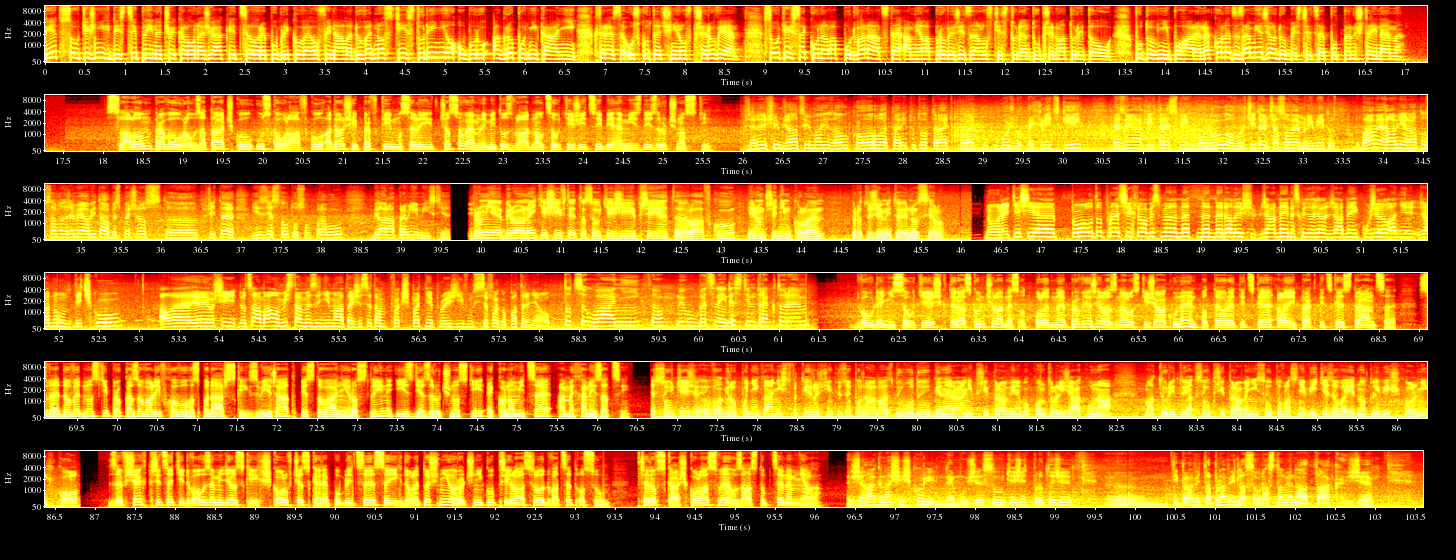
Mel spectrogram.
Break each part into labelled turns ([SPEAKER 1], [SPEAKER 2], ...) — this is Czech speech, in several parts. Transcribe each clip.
[SPEAKER 1] Pět soutěžních disciplín čekalo na žáky celorepublikového finále dovedností studijního oboru agropodnikání, které se uskutečnilo v Přerově. Soutěž se konala po 12. a měla prověřit znalosti studentů před maturitou. Putovní pohár nakonec zamířil do Bystřice pod Pernštejnem.
[SPEAKER 2] Slalom, pravouhlou zatáčku, úzkou lávku a další prvky museli v časovém limitu zvládnout soutěžící během jízdy zručnosti.
[SPEAKER 3] Především žáci mají za úkol tady tuto trať poradit pokud možno technicky, bez nějakých trestných bodů a v určitém časovém limitu. Dbáme hlavně na to samozřejmě, aby ta bezpečnost eh, při té jízdě s touto soupravou byla na prvním místě.
[SPEAKER 4] Pro mě bylo nejtěžší v této soutěži přijet eh, lávku jenom předním kolem, protože mi to jednou silo.
[SPEAKER 5] No nejtěžší je pomalu to projet všechno, aby jsme ne, ne, nedali žádný, neschodili žádný kužel ani žádnou tyčku, ale je nejhorší docela málo místa mezi nimi, takže se tam fakt špatně projíždí, musí se fakt opatrně. No.
[SPEAKER 6] To couvání, to mi vůbec nejde s tím traktorem.
[SPEAKER 2] Dvoudenní soutěž, která skončila dnes odpoledne, prověřila znalosti žáků nejen po teoretické, ale i praktické stránce. Své dovednosti prokazovali v chovu hospodářských zvířat, pěstování rostlin, jízdě zručností, ekonomice a mechanizaci.
[SPEAKER 7] Soutěž v agropodnikání čtvrtých ročníků se pořádá z důvodu generální přípravy nebo kontroly žáků na maturitu, jak jsou připraveni, jsou to vlastně vítězové jednotlivých školních kol.
[SPEAKER 2] Ze všech 32 zemědělských škol v České republice se jich do letošního ročníku přihlásilo 28. Přerovská škola svého zástupce neměla.
[SPEAKER 8] Žák naší školy nemůže soutěžit, protože e, ty pravidla, ta pravidla jsou nastavená tak, že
